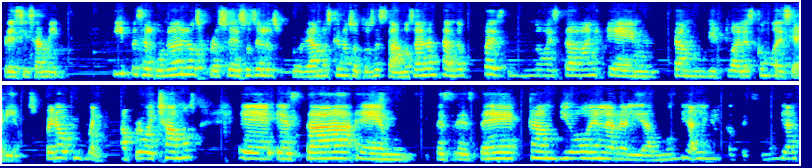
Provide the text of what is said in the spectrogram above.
precisamente. Y pues algunos de los procesos de los programas que nosotros estábamos adelantando pues no estaban em, tan virtuales como desearíamos. Pero bueno, aprovechamos eh, esta, em, pues, este cambio en la realidad mundial, en el contexto mundial,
